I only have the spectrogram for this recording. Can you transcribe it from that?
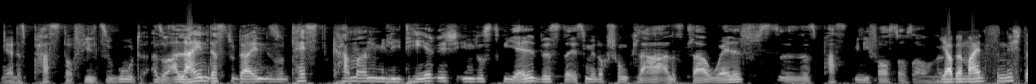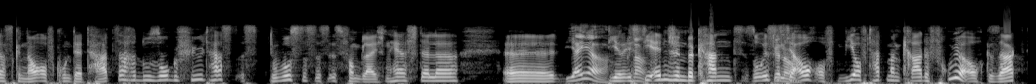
Ja, das passt doch viel zu gut. Also allein, dass du da in so Testkammern militärisch, industriell bist, da ist mir doch schon klar, alles klar, Valve, äh, das passt wie die Faust aufs Auge. Ja, aber meinst du nicht, dass genau aufgrund der Tatsache du so gefühlt hast? Es, du wusstest, es ist vom gleichen Hersteller, äh, ja, ja dir klar. ist die Engine bekannt, so ist Genau. es ja auch oft. Wie oft hat man gerade früher auch gesagt,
